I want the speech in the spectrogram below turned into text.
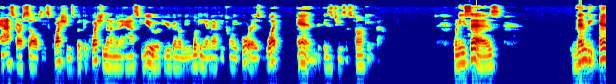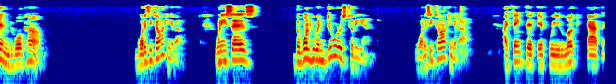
ask ourselves these questions, but the question that I'm going to ask you if you're going to be looking at Matthew 24 is what end is Jesus talking about? When he says, then the end will come. What is he talking about? When he says, the one who endures to the end, what is he talking about? I think that if we look at the,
